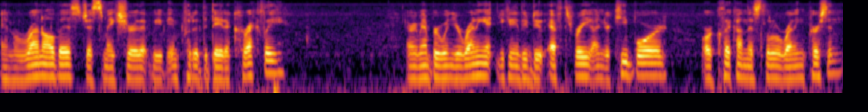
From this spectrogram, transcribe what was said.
and run all this just to make sure that we've inputted the data correctly. And remember, when you're running it, you can either do F3 on your keyboard or click on this little running person.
